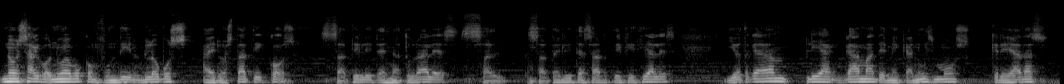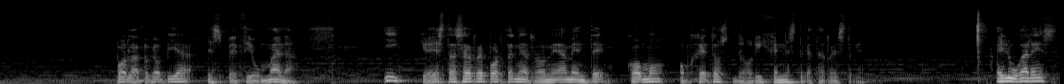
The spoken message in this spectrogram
No es algo nuevo confundir globos aerostáticos, satélites naturales, satélites artificiales y otra amplia gama de mecanismos creadas por la propia especie humana y que éstas se reporten erróneamente como objetos de origen extraterrestre. Hay lugares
